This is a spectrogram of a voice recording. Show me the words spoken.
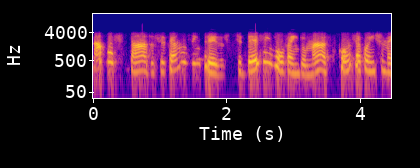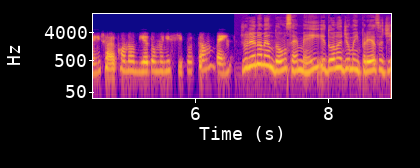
capacitados, se temos empresas se desenvolvendo mais, consequentemente a economia do município também. Juliana Mendonça é MEI e dona de uma empresa de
